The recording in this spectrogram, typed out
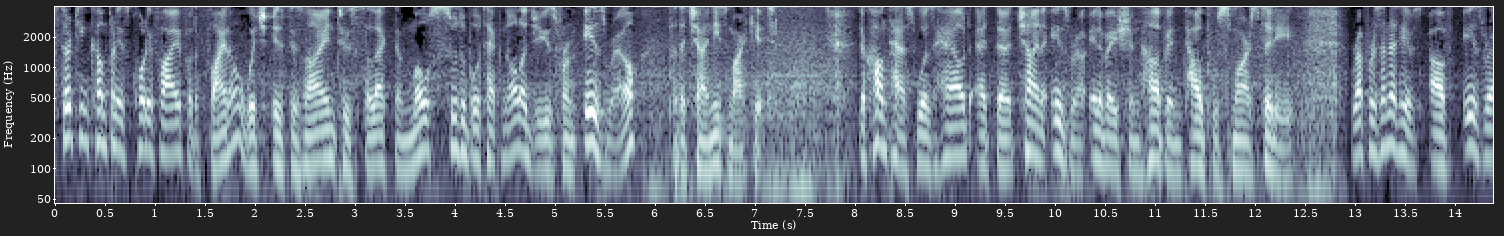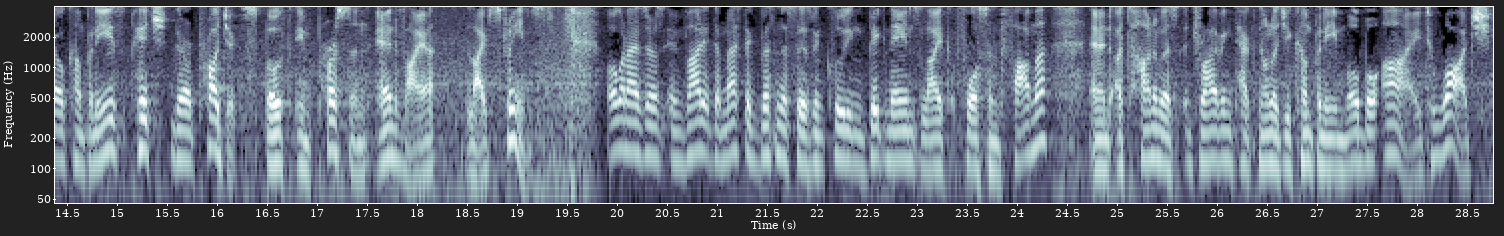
13 companies qualify for the final, which is designed to select the most suitable technologies from Israel for the Chinese market. The contest was held at the China Israel Innovation Hub in Taopu Smart City. Representatives of Israel companies pitched their projects both in person and via live streams. Organizers invited domestic businesses, including big names like Fosun Pharma and autonomous driving technology company Mobileye, to watch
